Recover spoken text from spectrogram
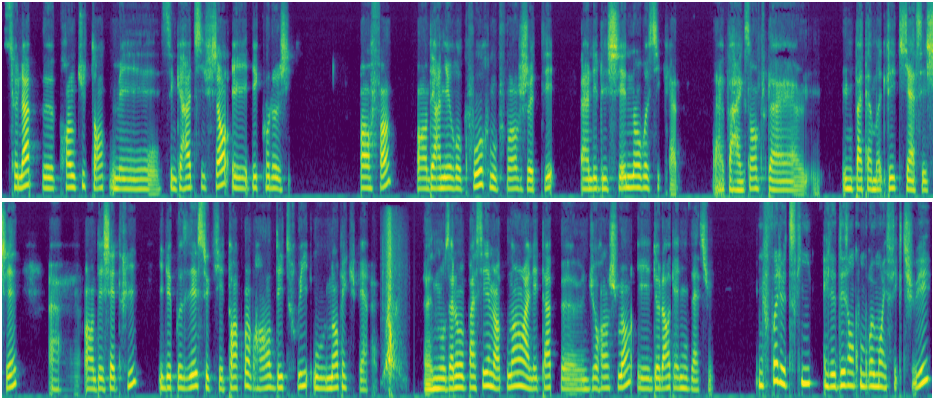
Cela peut prendre du temps, mais c'est gratifiant et écologique. Enfin, en dernier recours, nous pouvons jeter euh, les déchets non recyclables. Euh, par exemple, euh, une pâte à modeler qui a séché. en déchetterie, il est posé ce qui est encombrant, détruit ou non récupérable. nous allons passer maintenant à l'étape du rangement et de l'organisation. Une fois le tri et le désencombrement effectués,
